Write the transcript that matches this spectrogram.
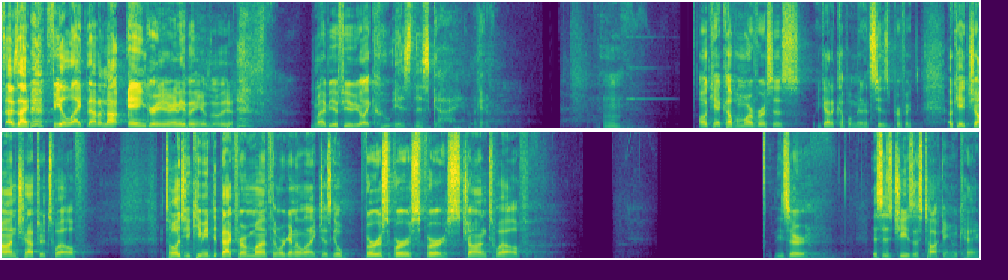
Sometimes I feel like that. I'm not angry or anything. There might be a few of you like, who is this guy? Mm. Okay, a couple more verses. We got a couple minutes. This is perfect. Okay, John chapter 12 I told you, keep me back for a month and we're going to like just go verse, verse, verse. John 12. These are, this is Jesus talking, okay?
